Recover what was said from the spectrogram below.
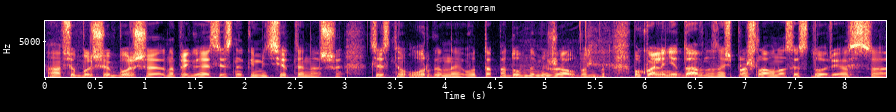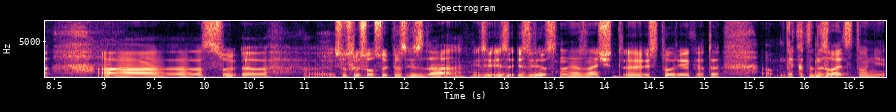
а, все больше и больше напрягает следственные комитеты, наши следственные органы вот подобными жалобами. Вот буквально недавно, значит, прошла у нас история с, а, с э, Иисус Христос суперзвезда, известная, значит, э, история. Это, как это называется-то у них?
